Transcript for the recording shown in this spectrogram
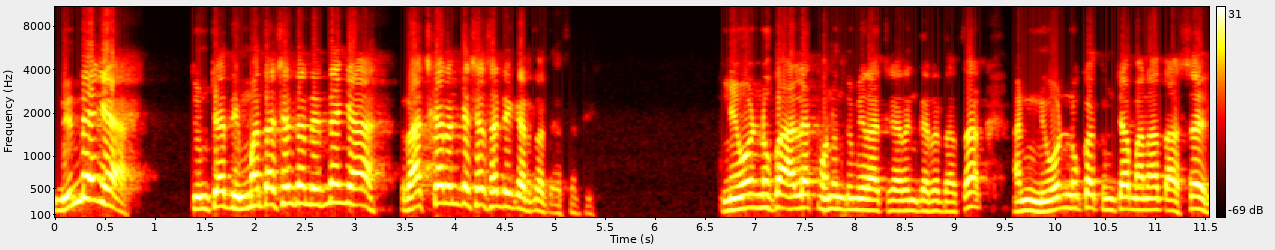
निर्णय घ्या. तुमच्यात हिंमत असेल तर निर्णय घ्या. राजकारण कशासाठी करता त्यासाठी? निवडणुका आल्यात म्हणून तुम्ही राजकारण करत असाल आणि निवडणुका तुमच्या मनात असेल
